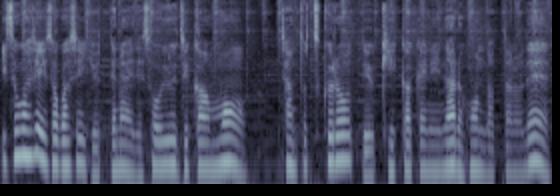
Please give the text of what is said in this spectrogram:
忙しい忙しい言ってないでそういう時間もちゃんと作ろうっていうきっかけになる本だったので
